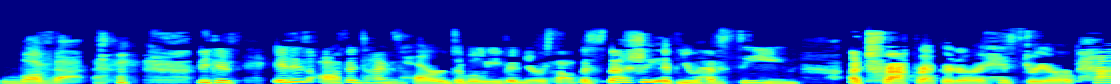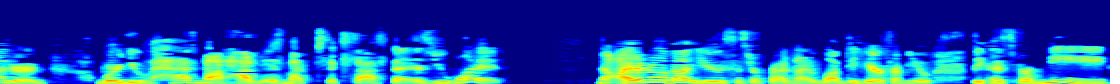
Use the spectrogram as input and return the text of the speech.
love that because it is oftentimes hard to believe in yourself, especially if you have seen a track record or a history or a pattern where you have not had as much success as you wanted. Now, I don't know about you, sister friend, and I'd love to hear from you because for me,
